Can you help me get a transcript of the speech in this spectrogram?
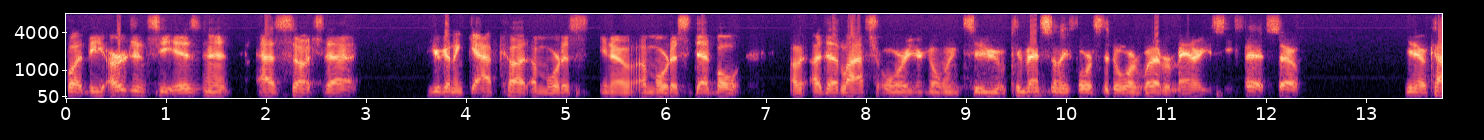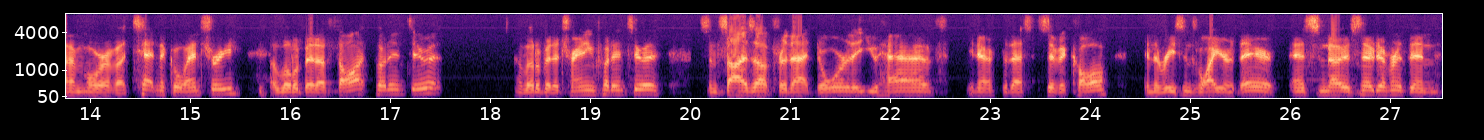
but the urgency isn't as such that you're going to gap cut a mortise, you know, a mortise deadbolt, a, dead latch, or you're going to conventionally force the door in whatever manner you see fit. So, you know, kind of more of a technical entry, a little bit of thought put into it, a little bit of training put into it, some size up for that door that you have, you know, for that specific call and the reasons why you're there. And it's no, it's no different than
